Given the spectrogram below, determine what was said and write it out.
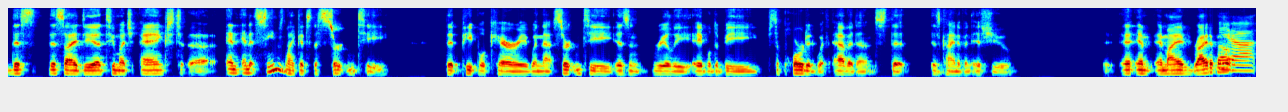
this this idea too much angst uh, and and it seems like it's the certainty that people carry when that certainty isn't really able to be supported with evidence that is kind of an issue. Am, am i right about yeah,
